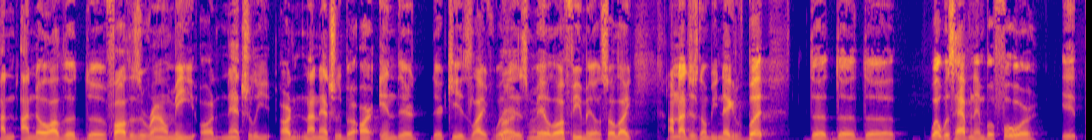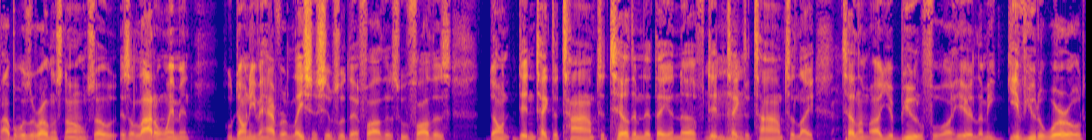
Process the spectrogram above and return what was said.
I I know all the the fathers around me are naturally are not naturally but are in their their kids' life whether Right, it's male or female. So like I'm not just going to be negative, but the the the what was happening before it Papa was a Rolling Stone. So there's a lot of women who don't even have relationships with their fathers, who fathers don't didn't take the time to tell them that they enough, didn't take the time to like tell them, "Oh, you're beautiful," or "Here, let me give you the world,"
